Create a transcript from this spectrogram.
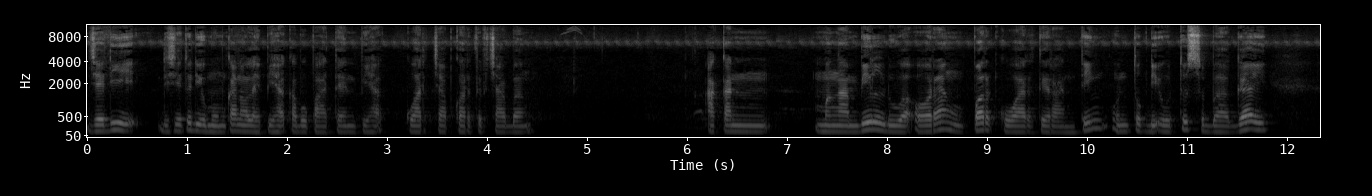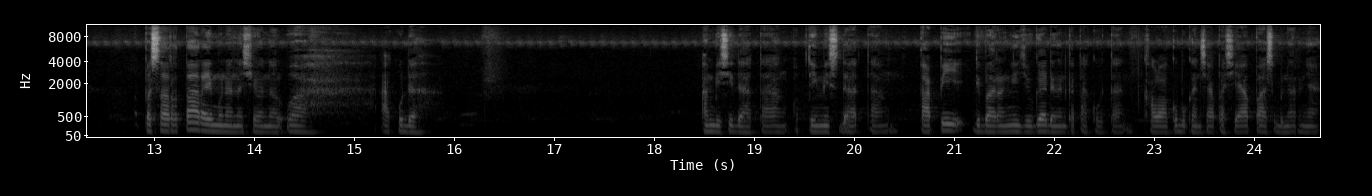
Jadi di situ diumumkan oleh pihak kabupaten pihak kuarcap kuartir cabang. Akan mengambil dua orang per kuartir ranting untuk diutus sebagai peserta Raimuna Nasional. Wah, aku udah ambisi datang, optimis datang, tapi dibarengi juga dengan ketakutan. Kalau aku bukan siapa-siapa sebenarnya,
